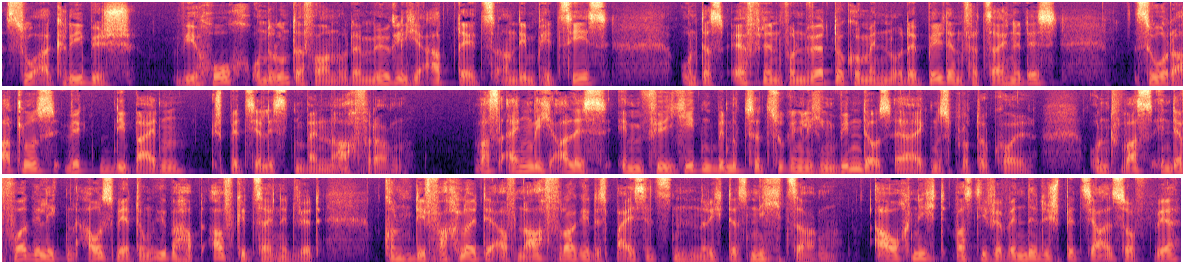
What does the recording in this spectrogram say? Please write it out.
so akribisch wie Hoch- und Runterfahren oder mögliche Updates an den PCs und das Öffnen von Word-Dokumenten oder Bildern verzeichnet ist, so ratlos wirkten die beiden Spezialisten beim Nachfragen. Was eigentlich alles im für jeden Benutzer zugänglichen Windows-Ereignisprotokoll und was in der vorgelegten Auswertung überhaupt aufgezeichnet wird, konnten die Fachleute auf Nachfrage des beisitzenden Richters nicht sagen. Auch nicht, was die verwendete Spezialsoftware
